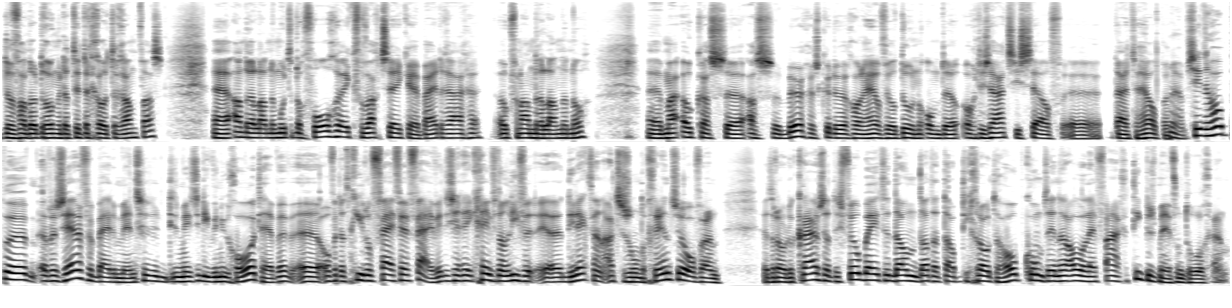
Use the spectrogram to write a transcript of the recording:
ervan doordrongen dat dit een grote ramp was. andere landen moeten nog volgen. Ik verwacht zeker bijdragen, ook van andere landen nog. maar ook als, als burgers kunnen we gewoon heel veel doen... om de organisaties zelf daar te helpen. Ja, er zit een hoop reserve bij de mensen, de mensen die we nu gehoord hebben... over dat Giro 555. Die zeggen, ik geef het dan liever direct aan Artsen zonder Grenzen... of aan het Rode Kruis. Dat is veel beter dan dat het op die grote hoop komt... en er allerlei vage types mee vandoor gaan.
